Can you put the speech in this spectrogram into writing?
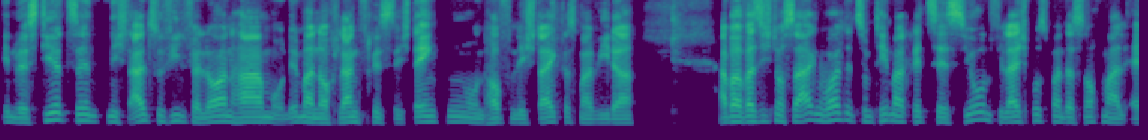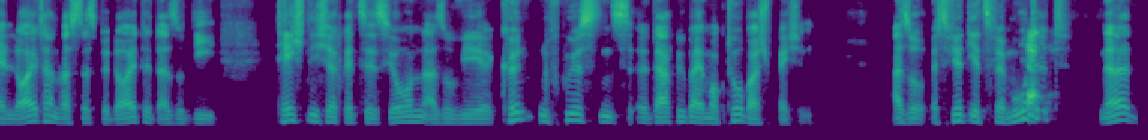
investiert sind, nicht allzu viel verloren haben und immer noch langfristig denken und hoffentlich steigt das mal wieder. Aber was ich noch sagen wollte zum Thema Rezession, vielleicht muss man das nochmal erläutern, was das bedeutet. Also die technische Rezession, also wir könnten frühestens äh, darüber im Oktober sprechen. Also es wird jetzt vermutet, ja. ne,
